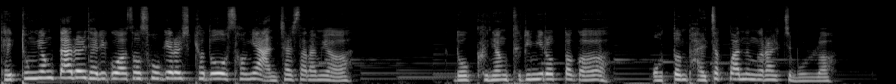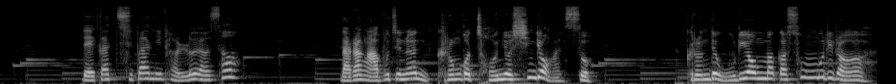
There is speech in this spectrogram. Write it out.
대통령 딸을 데리고 와서 소개를 시켜도 성에 안 찰 사람이야. 너 그냥 들이밀었다가 어떤 발작 반응을 할지 몰라. 내가 집안이 별로여서? 나랑 아버지는 그런 거 전혀 신경 안 써. 그런데 우리 엄마가 속물이라.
